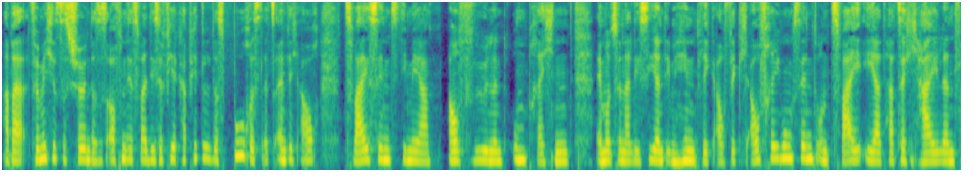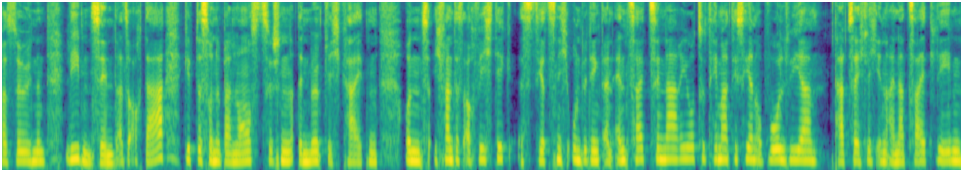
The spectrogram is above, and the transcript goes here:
Aber für mich ist es schön, dass es offen ist, weil diese vier Kapitel des Buches letztendlich auch zwei sind, die mehr aufwühlend, umbrechend, emotionalisierend im Hinblick auf wirklich Aufregung sind und zwei eher tatsächlich heilend, versöhnend, liebend sind. Also auch da gibt es so eine Balance zwischen den Möglichkeiten. Und ich fand es auch wichtig, es jetzt nicht unbedingt ein Endzeitszenario zu thematisieren, obwohl wir tatsächlich in einer Zeit leben,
